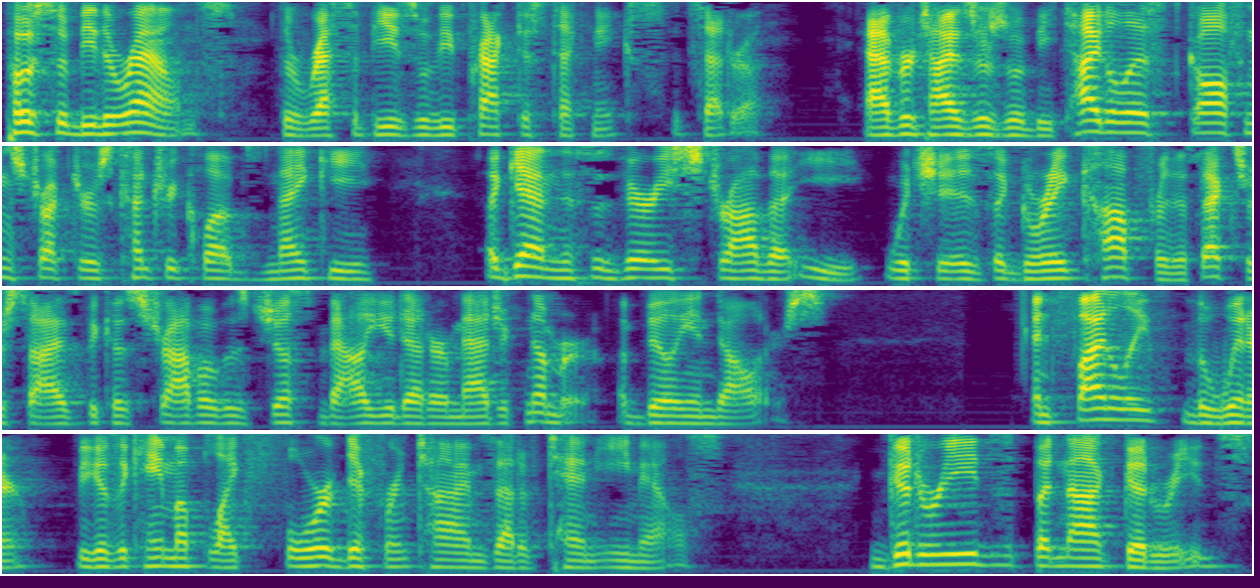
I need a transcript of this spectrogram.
Posts would be the rounds. The recipes would be practice techniques, etc. Advertisers would be Titleist, golf instructors, country clubs, Nike. Again, this is very Strava E, which is a great comp for this exercise because Strava was just valued at our magic number, a billion dollars. And finally, the winner, because it came up like four different times out of 10 emails. Goodreads, but not Goodreads.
